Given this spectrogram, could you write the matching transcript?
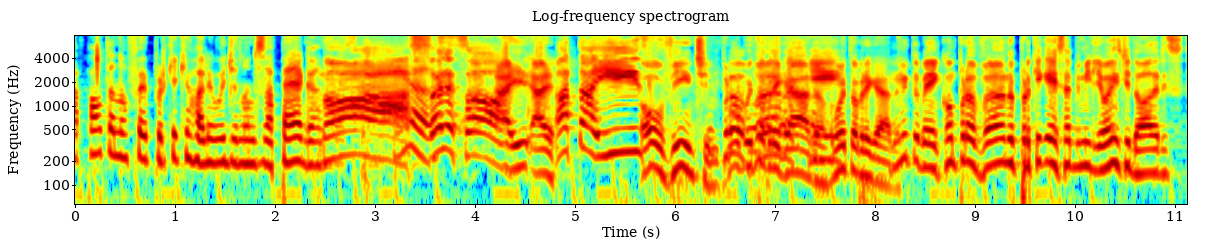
A pauta não foi por que, que Hollywood não desapega? Nossa, olha só! Aí, aí. A Thaís! Ouvinte, muito obrigado, aqui. muito obrigado. Muito bem, comprovando por que que recebe milhões de dólares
